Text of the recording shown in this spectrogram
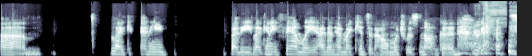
Um, like any buddy, like any family, I then had my kids at home, which was not good. because,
